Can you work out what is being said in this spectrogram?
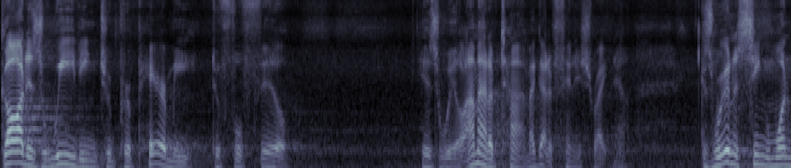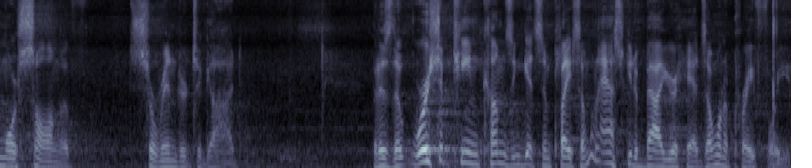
God is weaving to prepare me to fulfill his will. I'm out of time. I got to finish right now because we're going to sing one more song of surrender to God. But as the worship team comes and gets in place, I want to ask you to bow your heads. I want to pray for you.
